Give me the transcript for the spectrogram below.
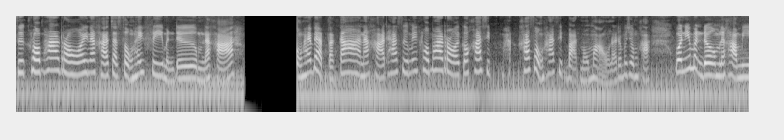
ซื้อครบ 500 นะคะ จัดส่งให้ฟรีเหมือนเดิมนะคะ ส่งให้แบบตะกร้านะคะ ถ้าซื้อไม่ครบ 500 ก็ค่า10ค่าส่ง 50 บาทเหมาๆนะท่านผู้ชมคะวันนี้เหมือนเดิมเลยค่ะมี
